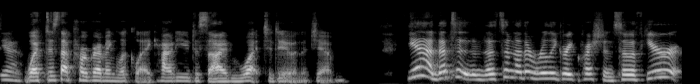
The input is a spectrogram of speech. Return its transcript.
yeah, what does that programming look like? How do you decide what to do in the gym? Yeah, that's a that's another really great question. So if you're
